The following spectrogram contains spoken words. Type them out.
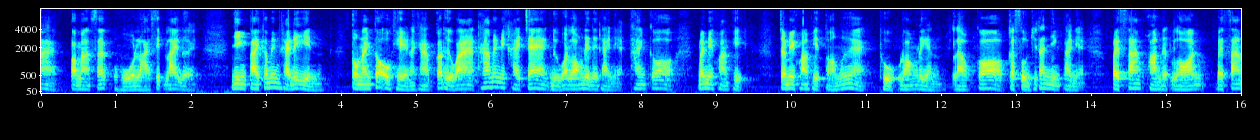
มากประมาณสักโอ้โหหลายสิบไร่เลย ยิงไปก็ไม่มีใครได้ยิน ตรงนั้นก็โอเคนะครับ ก็ถือว่าถ้าไม่มีใครแจ้งหรือว่าร้องเรียนใดๆเนี่ยท่านก็ไม่มีความผิด จะมีความผิดต่อเมื่อ ถูกร้องเรียน แล้วก็กระสุนที่ท่านยิงไปเนี่ยไปสร้างความเดือดร้อน ไปสร้าง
